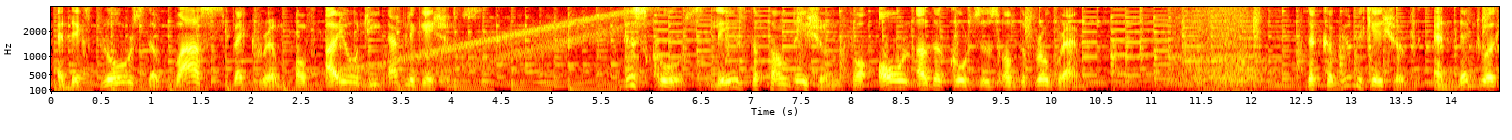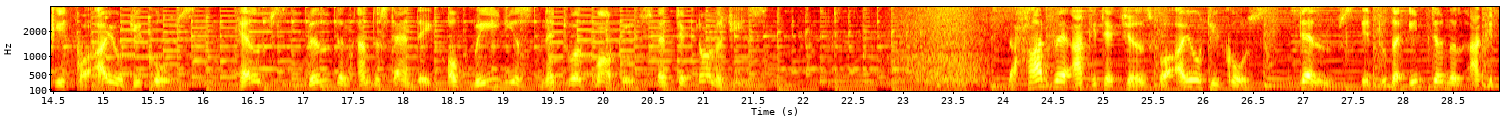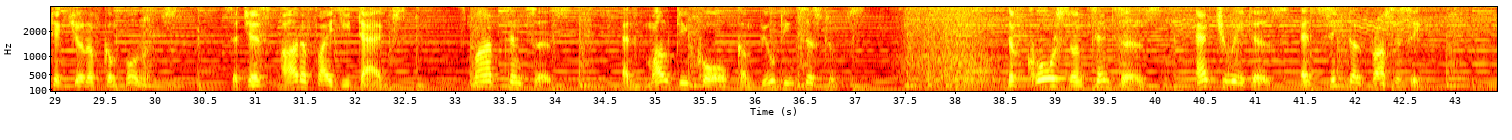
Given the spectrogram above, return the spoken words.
and explores the vast spectrum of IoT applications. This course lays the foundation for all other courses of the program. The Communication and Networking for IoT course helps build an understanding of various network models and technologies. The hardware architectures for IoT course delves into the internal architecture of components such as RFID tags, smart sensors, and multi-core computing systems. The course on sensors, actuators, and signal processing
